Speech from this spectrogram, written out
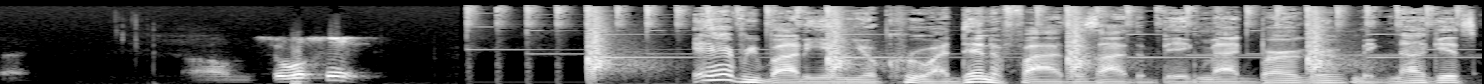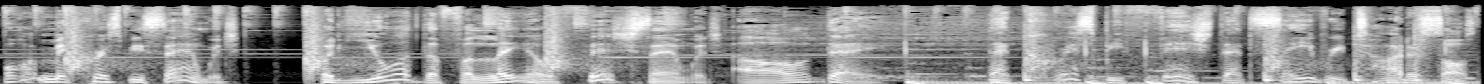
things? Um, so we'll see. Everybody in your crew identifies as either Big Mac Burger, McNuggets, or McCrispy Sandwich, but you're the Filet-O-Fish Sandwich all day. That crispy fish, that savory tartar sauce,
